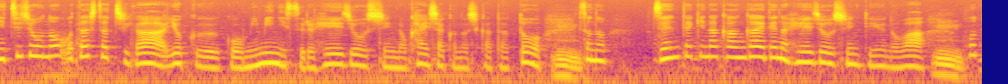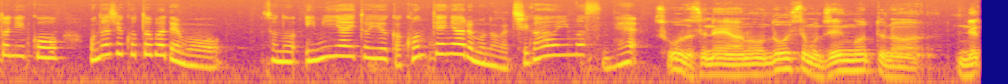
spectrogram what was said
日常の私たちがよくこう耳にする平常心の解釈の仕方と、うん、その全的な考えでの平常心っていうのは、うん、本当にこう同じ言葉でもその意味合いというか根底にあるものが違いますね。そうですね。あのどうしても前後っていうのは根っ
